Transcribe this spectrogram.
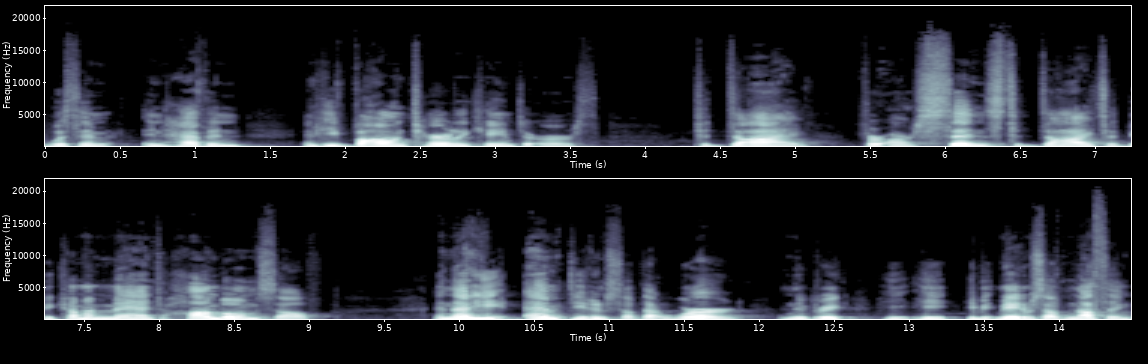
with him in heaven, and he voluntarily came to earth to die for our sins, to die, to become a man, to humble himself. And then he emptied himself, that word in the Greek, he, he, he made himself nothing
